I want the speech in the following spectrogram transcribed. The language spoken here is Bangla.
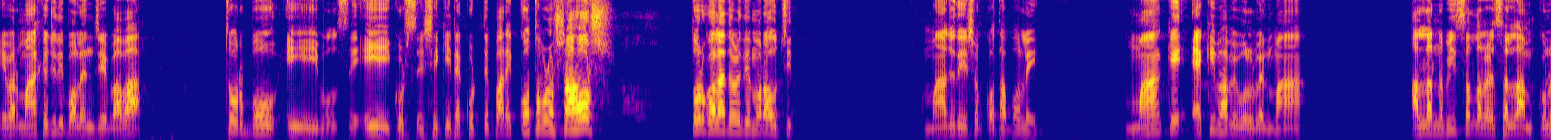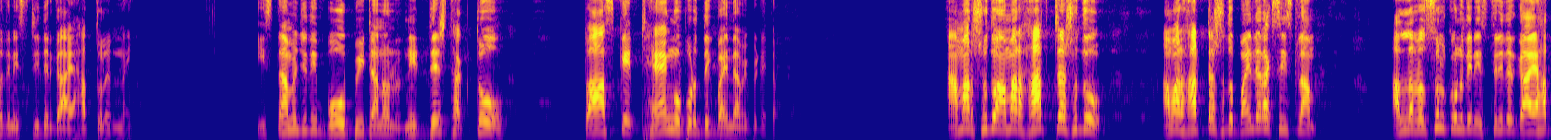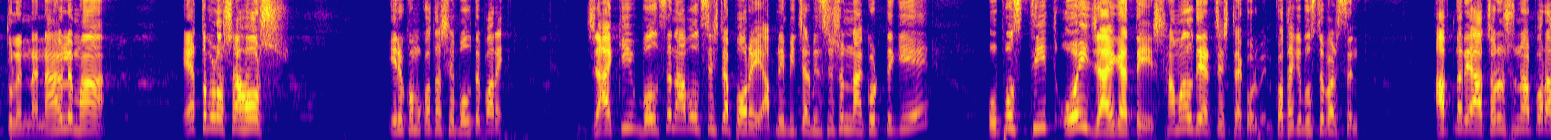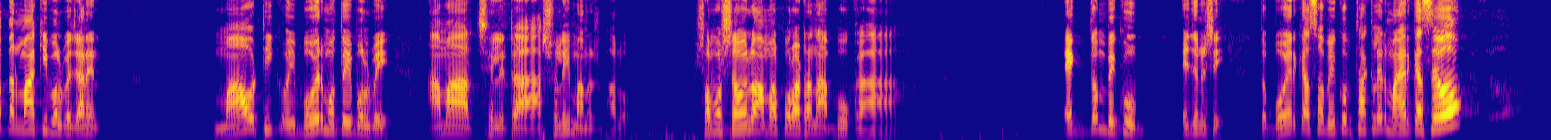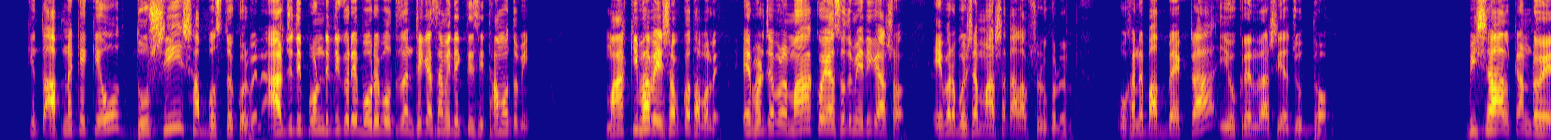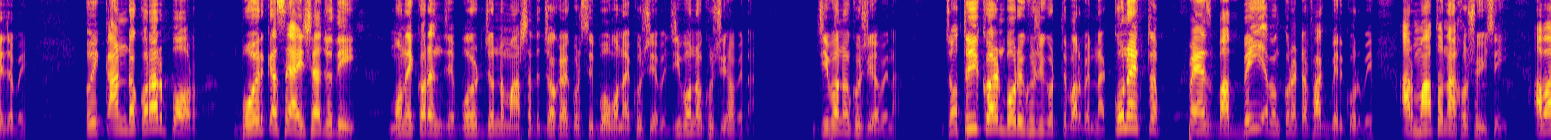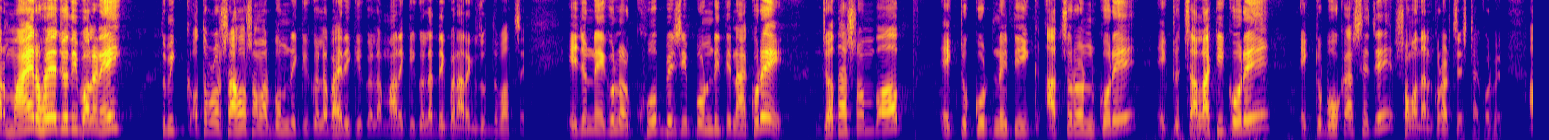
এবার মাকে যদি বলেন যে, বাবা, তোর বউ এই এই বলছে, এই এই করছে, সে কি এটা করতে পারে? কত বড় সাহস! তোর গলায় দড়ি দিয়ে মরা উচিত। মা যদি এসব কথা বলে, মাকে একইভাবে বলবেন, মা, আল্লাহ নবী সাল্লা সাল্লাম কোনোদিন স্ত্রীদের গায়ে হাত তোলেন নাই। ইসলামে যদি বউ পিটানোর নির্দেশ থাকতো, তো আজকে ঠ্যাং উপর দিক বাইন্দে আমি পিটাইতাম। আমার শুধু, আমার হাতটা শুধু, আমার হাতটা শুধু বাইন্দে রাখছে ইসলাম। আল্লাহ রসুল কোনোদিন স্ত্রীদের গায়ে হাত তুলেন না। না হলে মা, এত বড় সাহস। এরকম কথা সে বলতে পারে। যা কি বলছে না বলছে সেটা পরে। আপনি বিচার বিশ্লেষণ না করতে গিয়ে উপস্থিত ওই জায়গাতে সামাল দেওয়ার চেষ্টা করবেন। কথা কি বুঝতে পারছেন? আপনার এই আচরণ শোনার পর আপনার মা কি বলবে জানেন? মাও ঠিক ওই বউয়ের মতোই বলবে, আমার ছেলেটা আসলেই মানুষ ভালো। সমস্যা হলো আমার পোলাটা না বোকা। একদম বেকুব। এই জন্য সেই তো বইয়ের কাছেও বেকুব থাকলে মায়ের কাছেও, কিন্তু আপনাকে কেউ দোষী সাব্যস্ত করবে না। আর যদি পণ্ডিতি করে বউরে বলতে চান, ঠিক আছে, আমি দেখতেছি, থামো তুমি। মা কীভাবে এসব কথা বলে? এরপর যাবার মা, কই আসো তুমি? এদিকে আসো। এবার বৈশা মার সাথে আলাপ শুরু করলেন। ওখানে বাঁধবে একটা ইউক্রেন রাশিয়া যুদ্ধ। বিশাল কাণ্ড হয়ে যাবে। ওই কাণ্ড করার পর বউয়ের কাছে আইসা যদি মনে করেন যে বউয়ের জন্য মার সাথে ঝগড়া করছি, বউ মনে খুশি হবে। জীবনও খুশি হবে না। জীবনও খুশি হবে না। যতই করেন, বউরে খুশি করতে পারবেন না। কোন একটা প্যাঁচ বাঁধবেই এবং কোন একটা ফাঁক বের করবে। আর মা তো নাখোশ হইছেই। আবার মায়ের হয়ে যদি বলেন, এই, তুমি কত বড় সাহস, আমার বোনরে কি করলা ভাইরে কি করলা মারে কি করলা দেখবেন আরেক যুদ্ধ পাচ্ছে এই জন্য এগুলোর খুব বেশি পণ্ডিতি না করে যথাসম্ভব একটু কূটনৈতিক আচরণ করে, একটু চালাকি করে, একটু বোকা সেজে সমাধান করার চেষ্টা করবেন।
